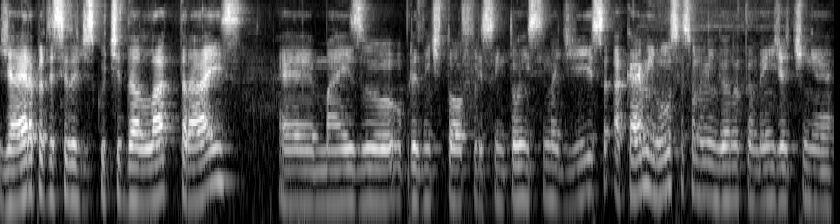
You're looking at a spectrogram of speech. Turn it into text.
já era para ter sido discutida lá atrás, é, mas o, o presidente Toffoli sentou em cima disso. A Carmen Lúcia, se eu não me engano, também já tinha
